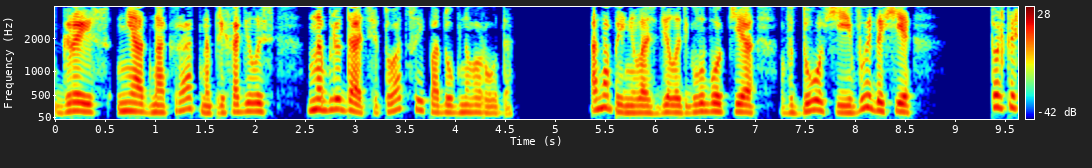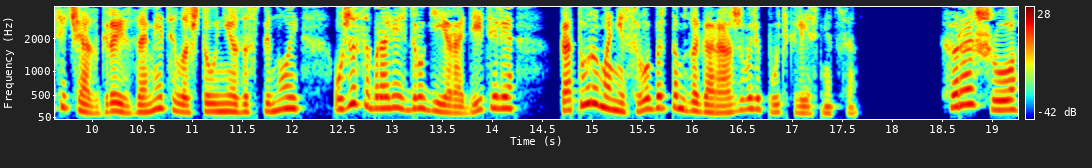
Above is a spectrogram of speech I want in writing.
Грейс неоднократно приходилось наблюдать ситуации подобного рода. Она принялась делать глубокие вдохи и выдохи. Только сейчас Грейс заметила, что у нее за спиной уже собрались другие родители, которым они с Робертом загораживали путь к лестнице. «Хорошо»,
